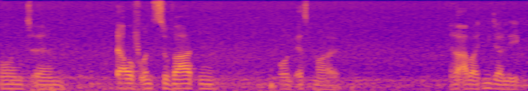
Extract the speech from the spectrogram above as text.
und ähm, da auf uns zu warten und erstmal Ihre Arbeit niederlegen.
